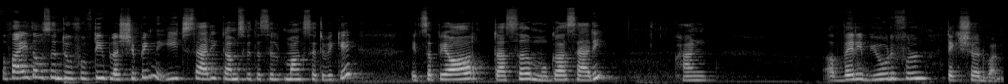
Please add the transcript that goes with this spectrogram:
for 5250 plus shipping. Each saree comes with a silk mark certificate. It's a pure Tussar Muga saree and a very beautiful textured one.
